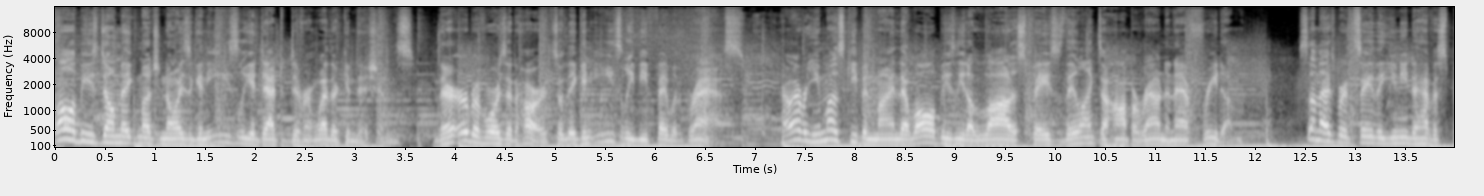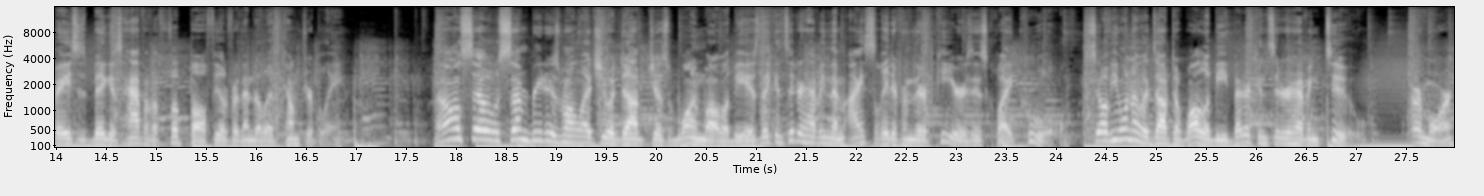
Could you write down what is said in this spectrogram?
Wallabies don't make much noise and can easily adapt to different weather conditions. They're herbivores at heart, so they can easily be fed with grass. However, you must keep in mind that wallabies need a lot of space as they like to hop around and have freedom. Some experts say that you need to have a space as big as half of a football field for them to live comfortably. Also, some breeders won't let you adopt just one wallaby as they consider having them isolated from their peers is quite cruel. So if you want to adopt a wallaby, better consider having two. Or more.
